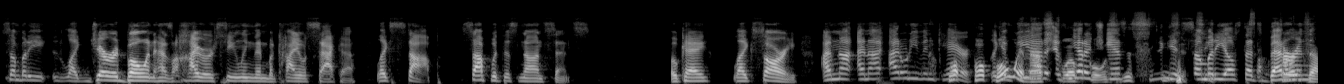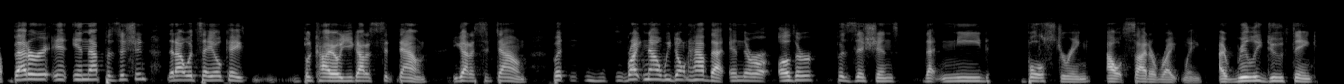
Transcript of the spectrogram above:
somebody like Jarrod Bowen has a higher ceiling than Bukayo Saka. Like stop. Stop with this nonsense. Okay? Like sorry. I'm not and I, I don't even care. but Like if we had if we had a chance to get somebody else that's better in better in, in that position, then I would say, okay, Bukayo, you got to sit down. You got to sit down. But right now we don't have that, and there are other positions that need bolstering outside of right wing. I really do think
